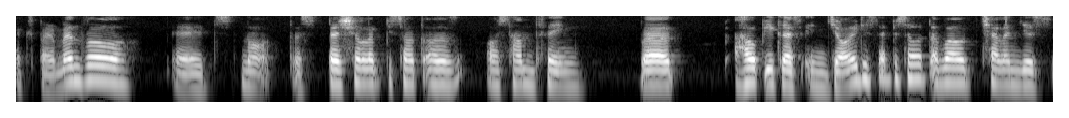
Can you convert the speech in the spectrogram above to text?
experimental. It's not a special episode or, or something, but I hope you guys enjoy this episode about challenges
